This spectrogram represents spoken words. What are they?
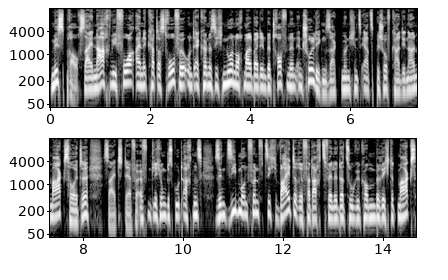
Missbrauch sei nach wie vor eine Katastrophe und er könne sich nur noch mal bei den Betroffenen entschuldigen, sagt Münchens Erzbischof Kardinal Marx heute. Seit der Veröffentlichung des Gutachtens sind 57 weitere Verdachtsfälle dazugekommen, berichtet Marx,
